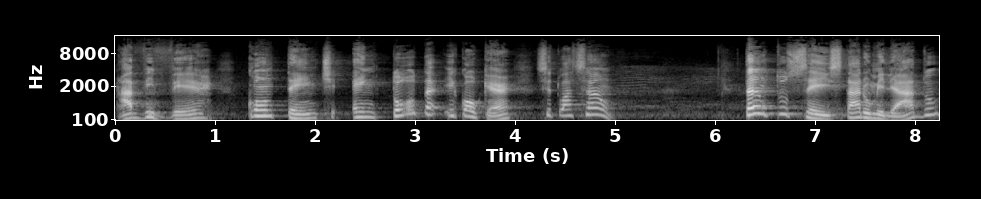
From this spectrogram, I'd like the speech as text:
a viver contente em toda e qualquer situação. Tanto sei estar humilhado,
